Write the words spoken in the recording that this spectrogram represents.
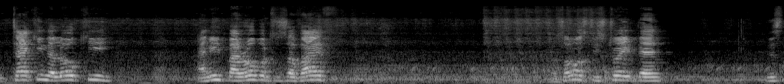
Attacking the Loki. I need my robot to survive. I was almost destroyed there. This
